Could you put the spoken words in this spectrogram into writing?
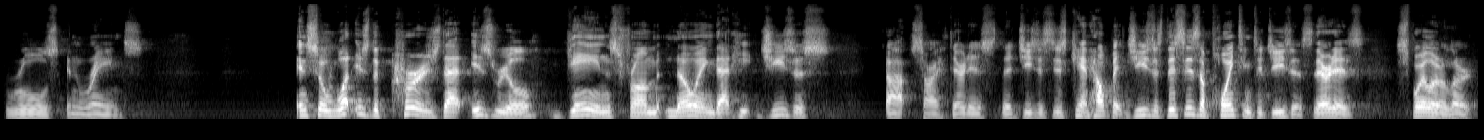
rules and reigns. And so, what is the courage that Israel gains from knowing that he, Jesus uh, sorry, there it is. The Jesus just can't help it. Jesus, this is a pointing to Jesus. There it is. Spoiler alert.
